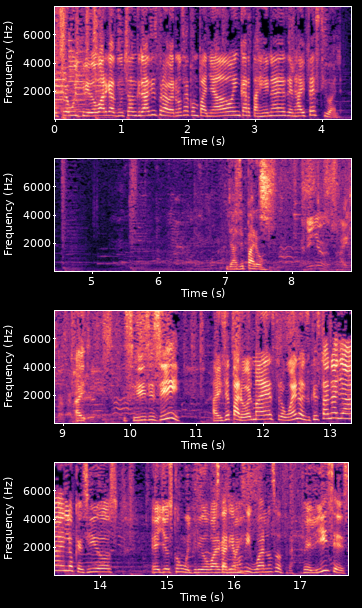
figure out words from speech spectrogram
Maestro Wilfrido Vargas, muchas gracias por habernos acompañado en Cartagena desde el High Festival. Ya se paró. Ahí- sí, sí, sí. Ahí se paró el maestro. Bueno, es que están allá enloquecidos ellos con Wilfrido Vargas. Estaríamos igual nosotras. Felices.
